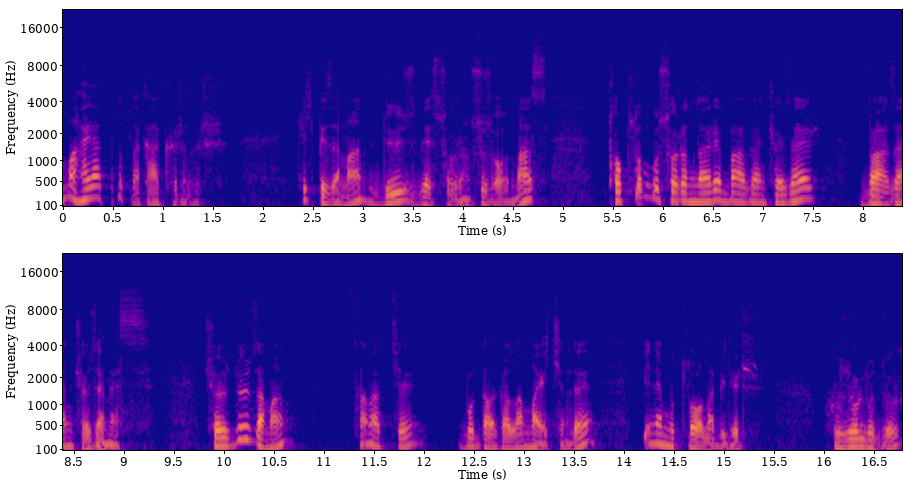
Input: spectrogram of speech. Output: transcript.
Ama hayat mutlaka kırılır. Hiçbir zaman düz ve sorunsuz olmaz. Toplum bu sorunları bazen çözer, bazen çözemez. Çözdüğü zaman sanatçı bu dalgalanma içinde yine mutlu olabilir, huzurludur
